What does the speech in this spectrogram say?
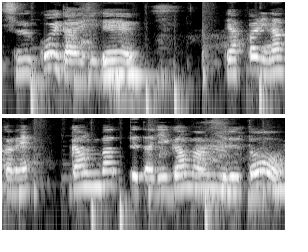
すっごい大事でやっぱりなんかね頑張ってたり我慢すると、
